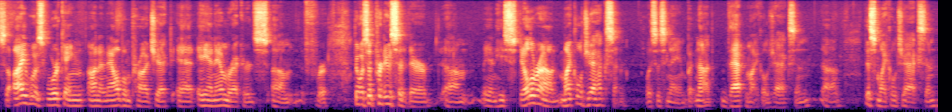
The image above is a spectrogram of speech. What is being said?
So I was working on an album project at A&M Records um, for, there was a producer there, um, and he's still around. Michael Jackson was his name, but not that Michael Jackson. Uh, this Michael Jackson.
